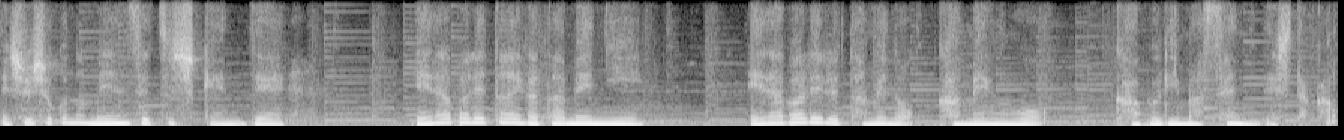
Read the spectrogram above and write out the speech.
就職の面接試験で選ばれたいがために選ばれるための仮面をかぶりませんでしたか？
